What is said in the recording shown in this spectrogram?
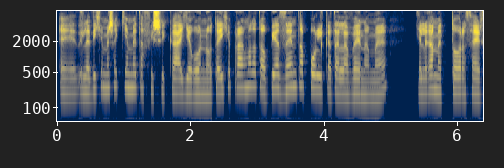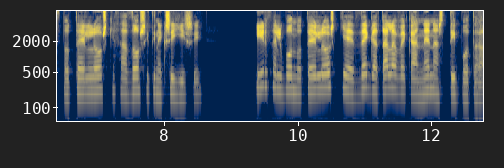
Ε, δηλαδή είχε μέσα και μεταφυσικά γεγονότα, είχε πράγματα τα οποία δεν τα πολύ καταλαβαίναμε και λέγαμε τώρα θα έρθει το τέλος και θα δώσει την εξήγηση. Ήρθε λοιπόν το τέλος και δεν κατάλαβε κανένας τίποτα.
